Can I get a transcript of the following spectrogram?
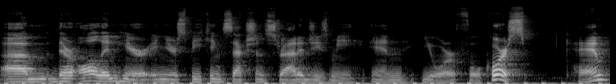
um, they're all in here in your speaking section strategies me in your full course. Okay.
